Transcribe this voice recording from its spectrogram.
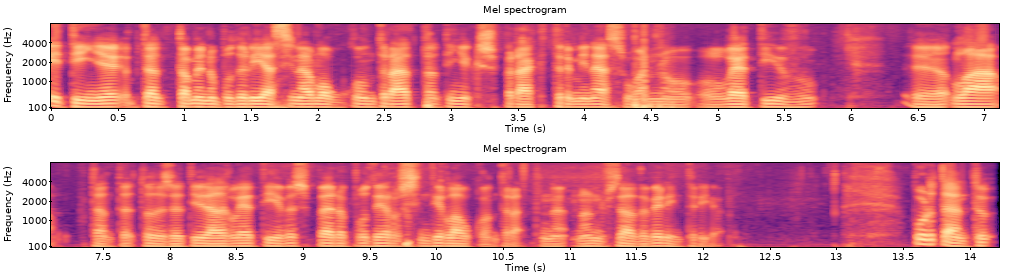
e tinha, portanto, também não poderia assinar logo o contrato, portanto, tinha que esperar que terminasse o ano letivo uh, lá, portanto, todas as atividades letivas para poder rescindir lá o contrato na, na Universidade da Beira Interior. Portanto,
